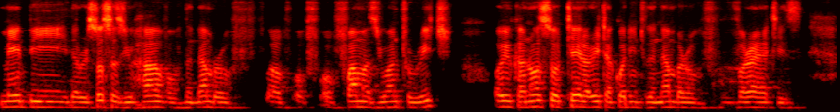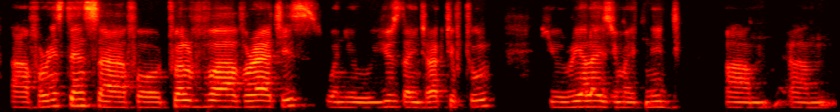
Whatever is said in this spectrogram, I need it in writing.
maybe the resources you have of the number of, of, of, of farmers you want to reach, or you can also tailor it according to the number of varieties. Uh, for instance, uh, for 12 uh, varieties, when you use the interactive tool, you realize you might need um, um,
